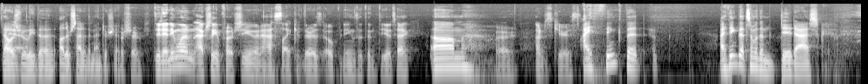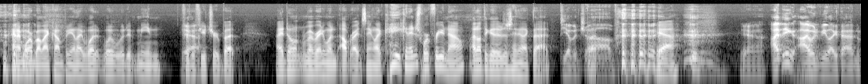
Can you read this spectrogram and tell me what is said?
That was really the other side of the mentorship. For sure. Did anyone actually approach you and ask like if there was openings within Theotech? Um, Or I'm just curious. I think that I think that some of them did ask kind of more about my company, like what what would it mean for Yeah. the future, but I don't remember anyone outright saying like, "Hey, can I just work for you now?" I don't think there's anything like that. Do you have a job? Yeah, yeah. I think I would be like that in,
